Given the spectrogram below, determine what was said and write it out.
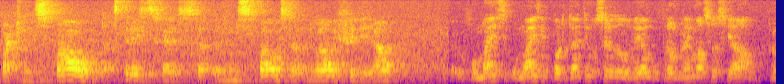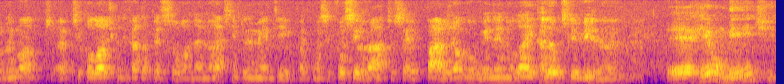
parte municipal, as três esferas, municipal, estadual e federal. O mais, o mais importante é você resolver o problema social, o problema é, psicológico de cada pessoa, né? Não é simplesmente como se fosse rato, você pá, joga o veneno lá e cada um se vira, né? É realmente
